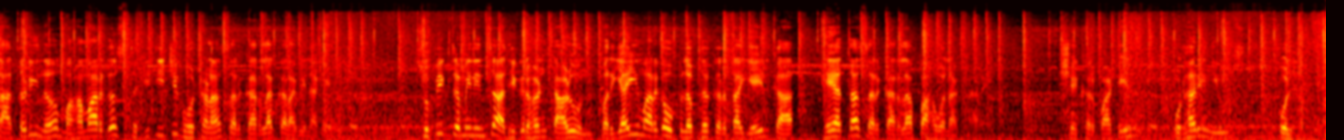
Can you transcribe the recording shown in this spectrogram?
तातडीनं महामार्ग स्थगितीची घोषणा सरकारला करावी लागेल. सुपीक जमिनींचं अधिग्रहण टाळून पर्यायी मार्ग उपलब्ध करता येईल का हे आता सरकारला पाहावं लागणार आहे. शेखर पाटील पुढारी न्यूज कोल्हापूर.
